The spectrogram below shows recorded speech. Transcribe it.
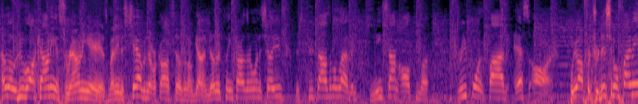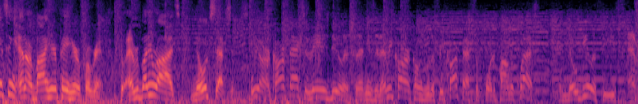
Hello Duval County and surrounding areas. My name is Chad with Network Auto Sales and I've got another clean car that I want to show you. This 2011 Nissan Altima 3.5 SR. We offer traditional financing and our buy here, pay here program. So everybody rides, no exceptions. We are a Carfax Advantage dealer, so that means that every car comes with a free Carfax report upon request and no dealer fees ever.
